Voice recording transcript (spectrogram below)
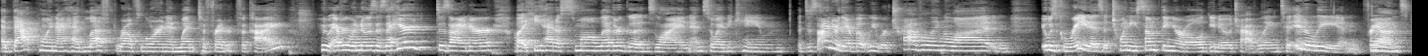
At that point, I had left Ralph Lauren and went to Frederic Fekkai, who everyone knows as a hair designer, but he had a small leather goods line. And so I became a designer there, but we were traveling a lot and it was great as a 20 something year old, you know, traveling to Italy and France. Yeah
